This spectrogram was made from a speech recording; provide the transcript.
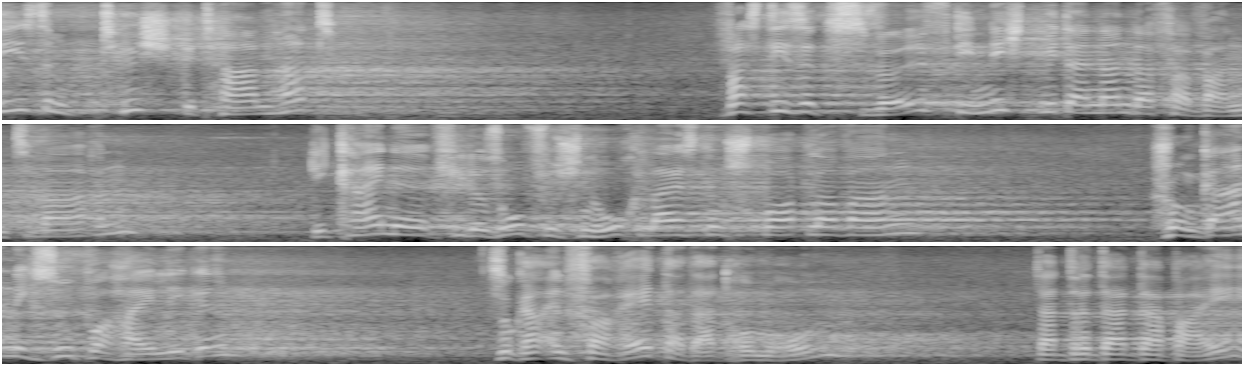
diesem Tisch getan hat, was diese zwölf, die nicht miteinander verwandt waren, die keine philosophischen Hochleistungssportler waren, schon gar nicht Superheilige, sogar ein Verräter da drumherum, da, da dabei,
